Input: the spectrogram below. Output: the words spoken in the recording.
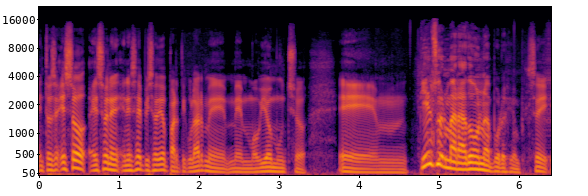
entonces, eso, eso en, ese episodio particular me, movió mucho. Em, Pienso en Maradona, por ejemplo. Sí.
